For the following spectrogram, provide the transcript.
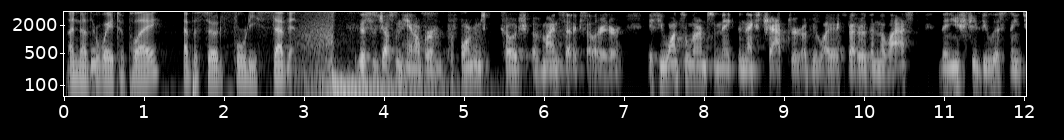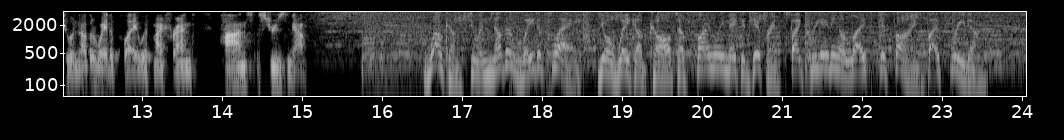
Another Way to Play, episode 47. This is Justin Hanover, performance coach of Mindset Accelerator. If you want to learn to make the next chapter of your life better than the last, then you should be listening to Another Way to Play with my friend Hans Struzyna. Welcome to Another Way to Play, your wake up call to finally make a difference by creating a life defined by freedom.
